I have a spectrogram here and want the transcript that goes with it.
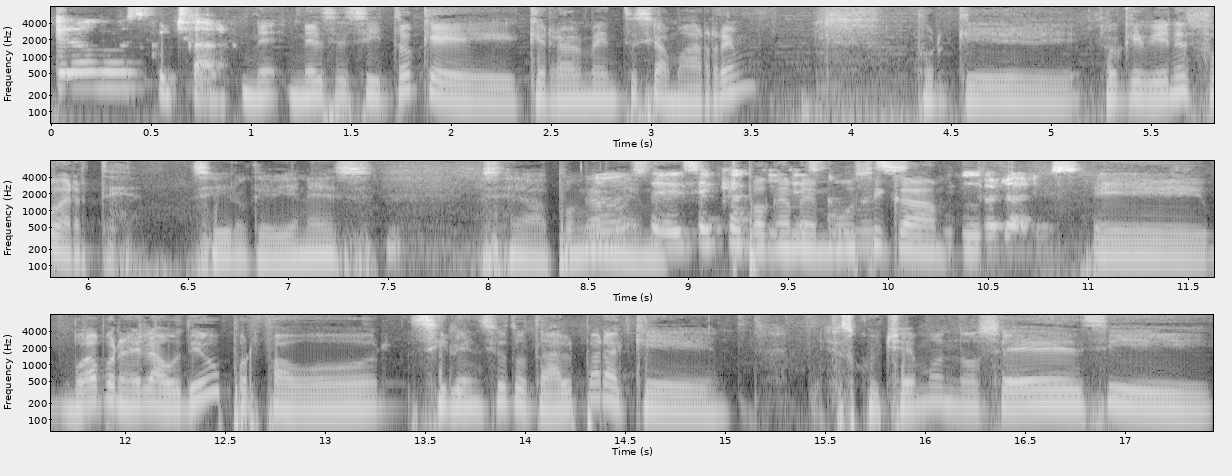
quiero escuchar. necesito que, que realmente se amarren porque lo que viene es fuerte. Sí, lo que viene es... O sea, póngame, póngame música. Eh, voy a poner el audio, por favor, silencio total para que escuchemos. No sé si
